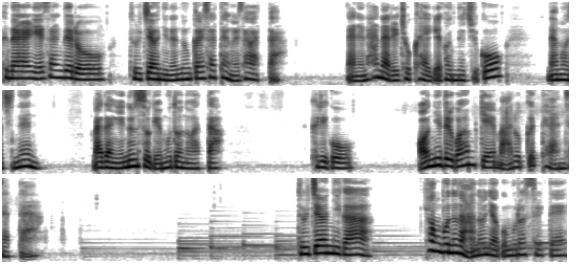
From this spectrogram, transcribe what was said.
그날 예상대로 둘째 언니는 눈깔 사탕을 사왔다. 나는 하나를 조카에게 건네주고 나머지는 마당에 눈 속에 묻어놓았다. 그리고 언니들과 함께 마루 끝에 앉았다. 둘째 언니가 형부는 안 오냐고 물었을 때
